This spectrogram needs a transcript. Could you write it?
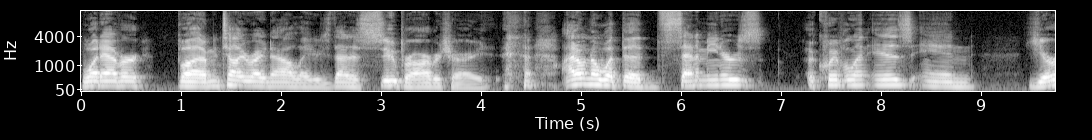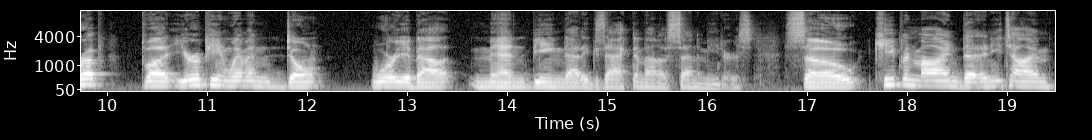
whatever. But I'm gonna tell you right now, ladies, that is super arbitrary. I don't know what the centimeters equivalent is in Europe, but European women don't worry about men being that exact amount of centimeters. So keep in mind that anytime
